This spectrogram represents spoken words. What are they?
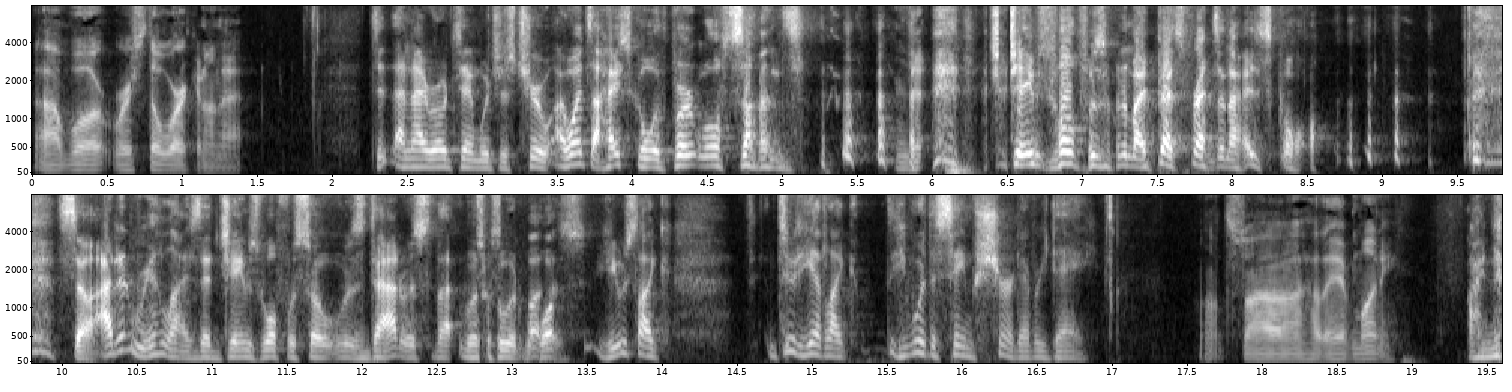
Uh, well, we're still working on that. And I wrote to him, which is true. I went to high school with Burt Wolf's sons. James Wolf was one of my best friends in high school. so I didn't realize that James Wolf was so his dad was that was who it was. He was like, dude, he had like he wore the same shirt every day. Well, that's uh, how they have money. I know.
